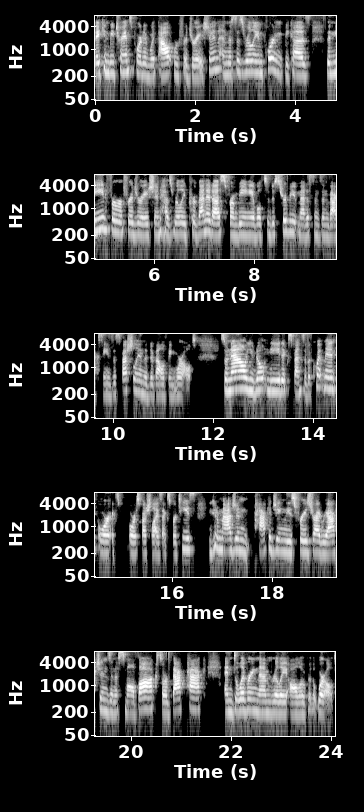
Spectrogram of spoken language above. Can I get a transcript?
they can be transported without refrigeration. And this is really important because the need for refrigeration has really prevented us from being able to distribute medicines and vaccines, especially in the developing world. So now you don't need expensive equipment or, or specialized expertise. You can imagine packaging these freeze-dried reactions in a small box or backpack and delivering them really all over the world.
